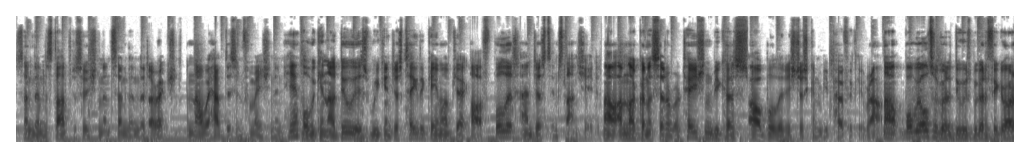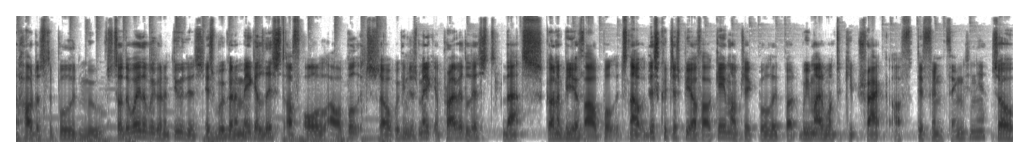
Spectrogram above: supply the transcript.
send in the start position and send in the direction. And now we have this information in here. What we can now do is we can just take the game object of bullet and just instantiate it. Now I'm not going to set a rotation because our bullet is just going to be perfectly round. Now what we also got to do is we got to figure out how does the bullet move. So the way that we're going to do this is we're going to make a list of all our bullets. So we can just make a private list that's going to be of our bullets. Now this could just be of our game object bullet, but we might want to keep track of different things in here. So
